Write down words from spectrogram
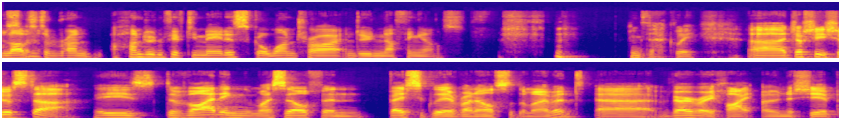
loves to run 150 meters, score one try, and do nothing else. Exactly. Uh, Joshy Schuster, he's dividing myself and basically everyone else at the moment. Uh, very, very high ownership.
